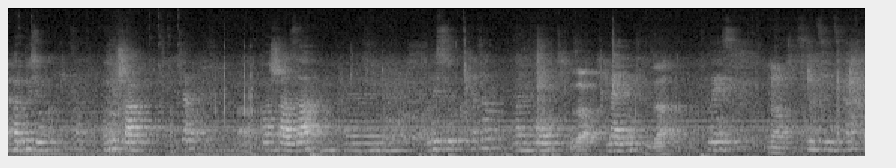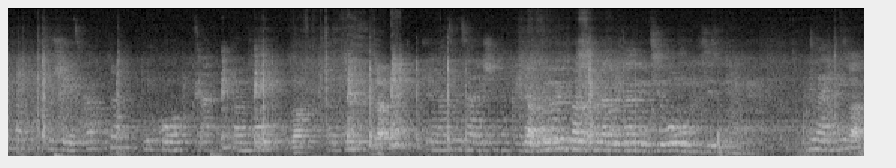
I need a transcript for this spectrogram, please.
Гарбузюк, Груша, Кваша за, Е, Лисюк, Манько, За. Мельник, За. Плис, За. Сінцицька, Сушицька, Турко, Франко, За. Шастун, За. 13 за рішення. Дякую. Ну і тепер за порядок денний в цілому зі змінами. Біленький, За.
